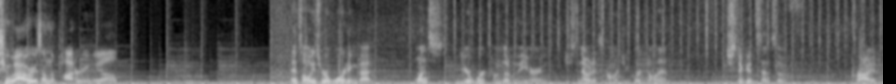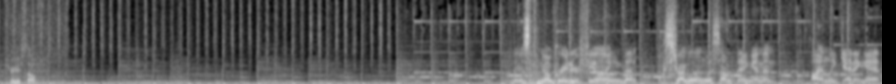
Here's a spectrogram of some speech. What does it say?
two hours on the pottery wheel. And it's always rewarding that once your work comes out of the urn, you just notice how much you've worked on it. Just a good sense of pride for yourself. There's no greater feeling than struggling with something and then finally getting it.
